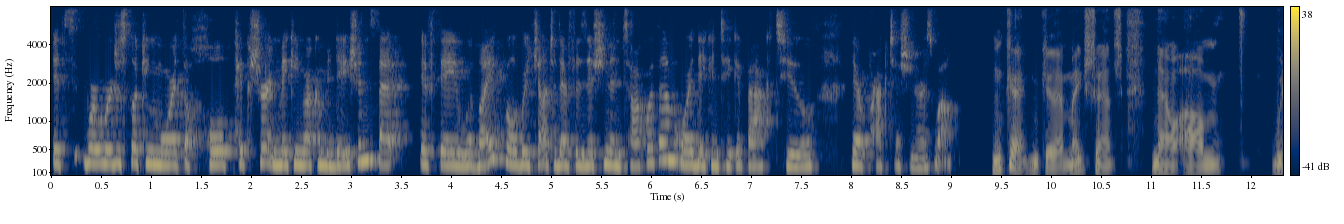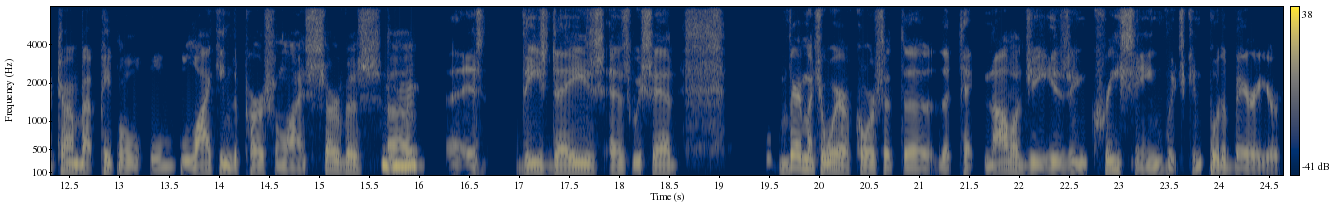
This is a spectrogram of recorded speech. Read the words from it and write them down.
it's where we're just looking more at the whole picture and making recommendations that if they would like, we'll reach out to their physician and talk with them, or they can take it back to their practitioner as well. Okay, okay, that makes sense. Now, um, we're talking about people liking the personalized service. Uh, mm-hmm. Uh, is these days, as we said, very much aware, of course, that the the technology is increasing, which can put a barrier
